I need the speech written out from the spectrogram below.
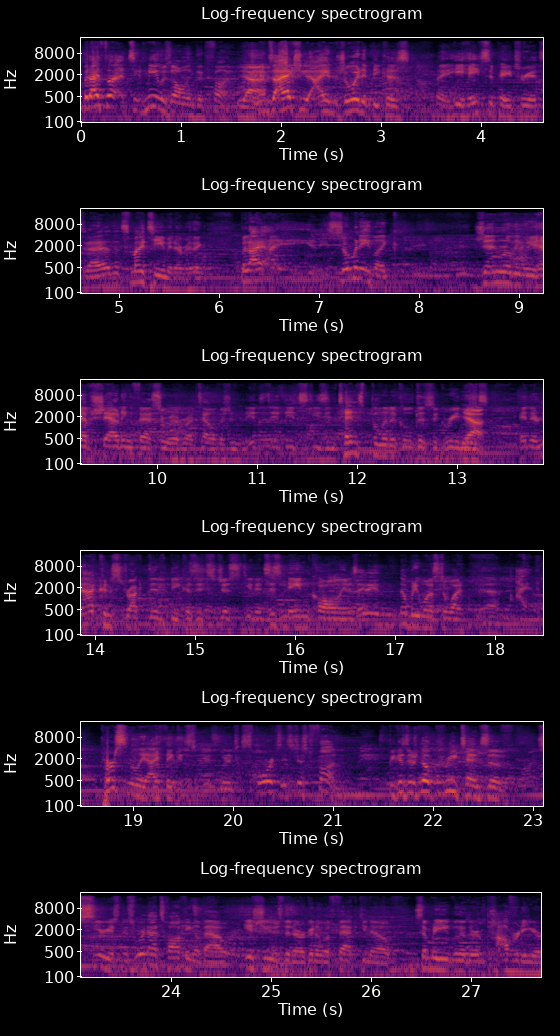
But I thought to me it was all in good fun. Yeah. And it was, I actually I enjoyed it because I mean, he hates the Patriots. And I, that's my team and everything. But I, I so many like generally when you have shouting fests or whatever on television, it's it, it's these intense political disagreements, and they're not constructive because it's just you know it's just name calling. It's, nobody wants to watch. Yeah. I, personally, I think it's when it's sports, it's just fun because there's no pretense of seriousness. We're not talking about issues that are going to affect you know somebody whether they're in poverty or.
